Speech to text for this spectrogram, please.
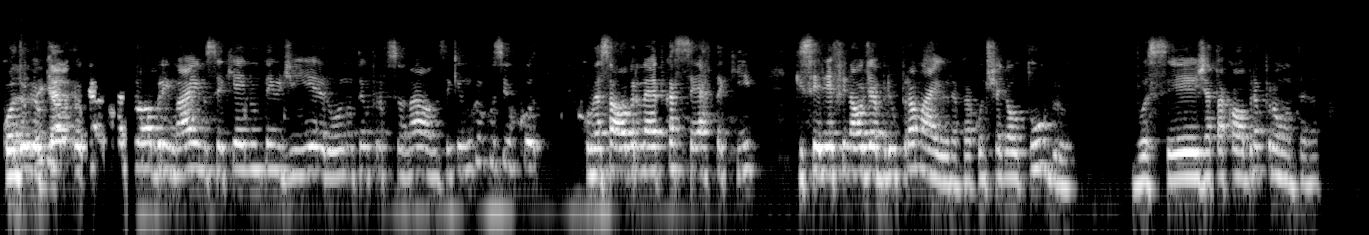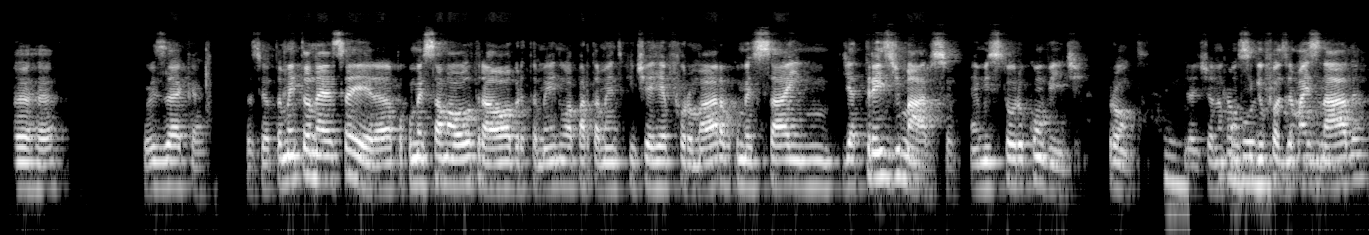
Quando eu, quero, eu quero começar a obra em maio, não sei o que, aí não tenho dinheiro, ou não tenho profissional, não sei o que, eu nunca consigo co começar a obra na época certa aqui. que seria final de abril para maio, né? Para quando chegar outubro, você já está com a obra pronta, né? Uhum. Pois é, cara. Assim, eu também estou nessa aí. Era para começar uma outra obra também, num apartamento que a gente ia reformar. Vou começar em dia 3 de março. Aí me estoura o convite. Pronto. Sim, já, já não acabou, conseguiu né? fazer mais nada.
